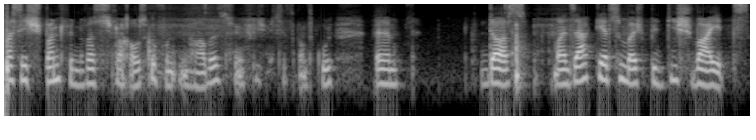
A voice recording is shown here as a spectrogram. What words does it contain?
was ich spannend finde, was ich mal rausgefunden habe, das finde ich jetzt ganz cool, ähm, dass man sagt ja zum Beispiel die Schweiz,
